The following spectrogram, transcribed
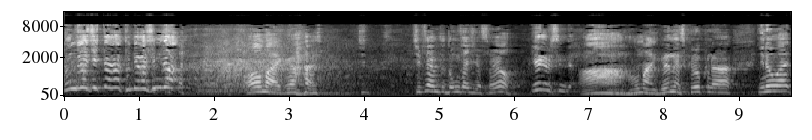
농사 짓다가 군대 갔습니다. Oh my gosh. 지- 집사님도 농사 지셨어요? 예, 그렇습니다. 아, oh my goodness, 그렇구나. You know what?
